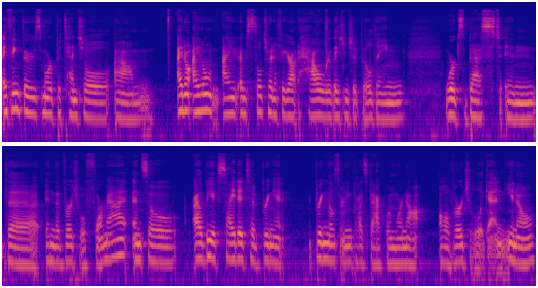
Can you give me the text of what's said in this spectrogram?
I think there's more potential. Um, I don't I don't I, I'm still trying to figure out how relationship building works best in the in the virtual format. And so I'll be excited to bring it bring those learning pods back when we're not all virtual again, you know.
